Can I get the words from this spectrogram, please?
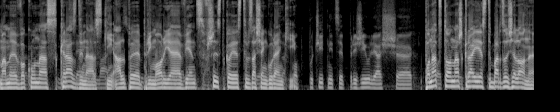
Mamy wokół nas Kras Dynarski, Alpy, Primorie, więc wszystko jest w zasięgu ręki. Počitnice preživljaš. e, Ponadto nasz kraj jest bardzo zielony,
